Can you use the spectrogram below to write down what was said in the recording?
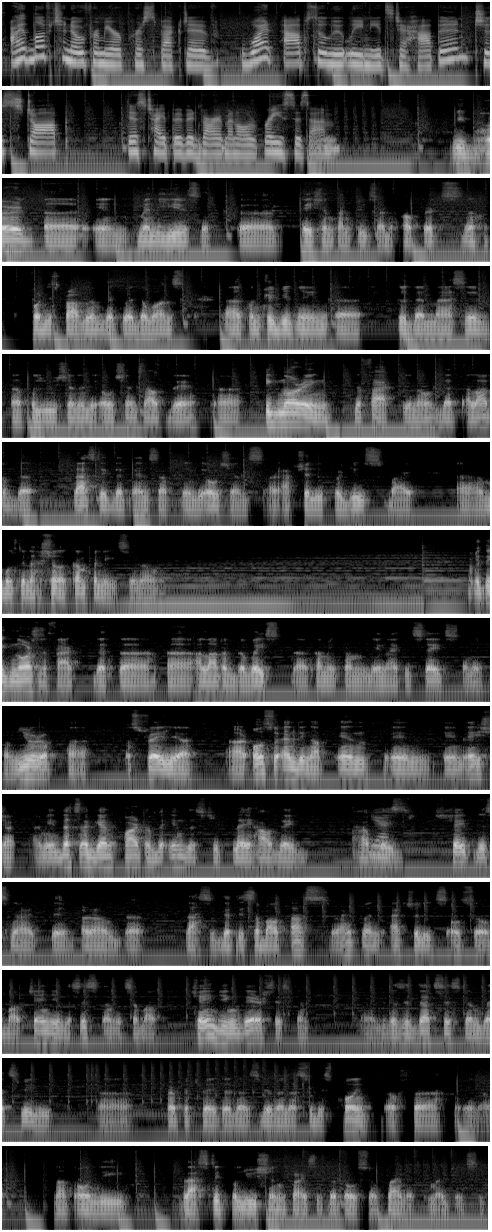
I'd love to know from your perspective what absolutely needs to happen to stop this type of environmental racism we've heard uh, in many years that uh, Asian countries are the culprits for this problem, that we're the ones uh, contributing uh, to the massive uh, pollution in the oceans out there, uh, ignoring the fact, you know, that a lot of the plastic that ends up in the oceans are actually produced by multinational companies, you know, it ignores the fact that uh, uh, a lot of the waste uh, coming from the United States, coming from Europe, uh, Australia, are also ending up in, in in Asia. I mean, that's again part of the industry play how they how yes. they shape this narrative around the plastic that it's about us, right? When actually it's also about changing the system. It's about changing their system, uh, because it's that system that's really uh, perpetrated and has driven us to this point of you know not only plastic pollution crisis, but also climate emergency.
